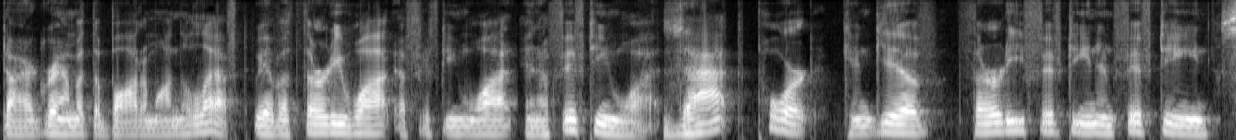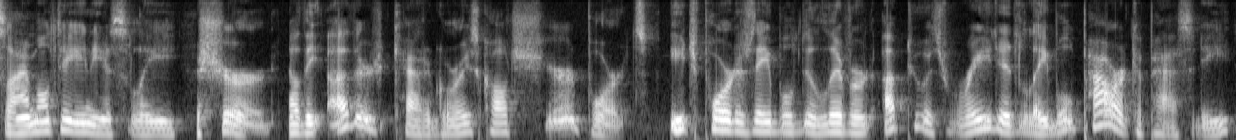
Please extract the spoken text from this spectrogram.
diagram at the bottom on the left. We have a 30 watt, a 15 watt, and a 15 watt. That port can give 30, 15, and 15 simultaneously assured. Now, the other category is called shared ports. Each port is able to deliver up to its rated labeled power capacity,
